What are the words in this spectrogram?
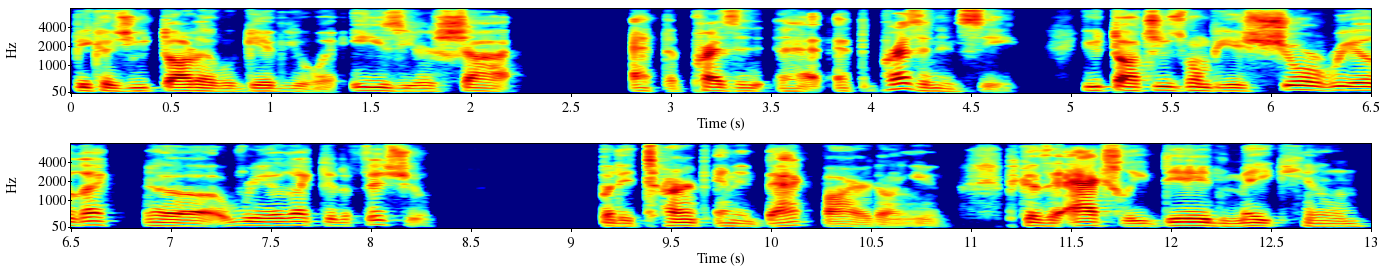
because you thought it would give you an easier shot at the president at, at the presidency. You thought you was going to be a sure reelect uh, reelected official, but it turned and it backfired on you because it actually did make him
